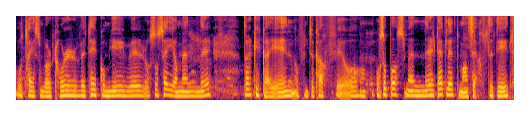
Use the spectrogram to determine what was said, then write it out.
Og de som var torve, de kom giver, og så sier mennene, der gikk jeg inn og finne kaffe, og, og så postmennene, der gledde man seg alltid til.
